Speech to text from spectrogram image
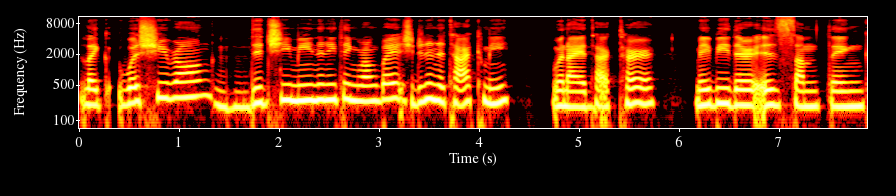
like was she wrong? Mm-hmm. Did she mean anything wrong by it? She didn't attack me when I attacked her. Maybe there is something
